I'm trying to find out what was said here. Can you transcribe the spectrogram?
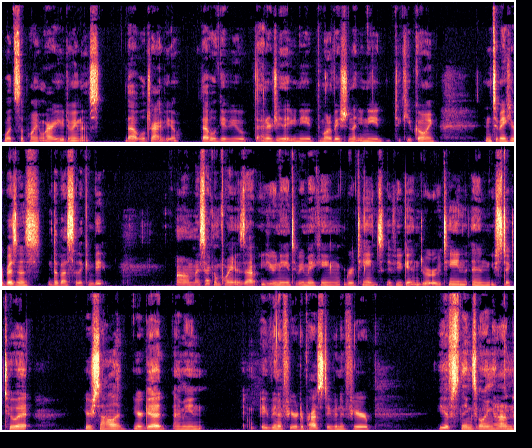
What's the point? Why are you doing this? That will drive you that will give you the energy that you need, the motivation that you need to keep going and to make your business the best that it can be. Um, my second point is that you need to be making routines. If you get into a routine and you stick to it, you're solid. You're good. I mean, even if you're depressed, even if you're you have things going on,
